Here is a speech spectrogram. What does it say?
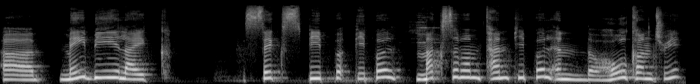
uh, maybe like six people, people, maximum ten people in the whole country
